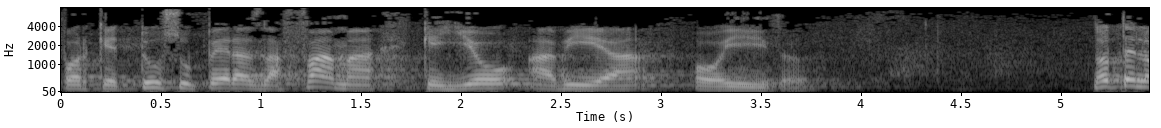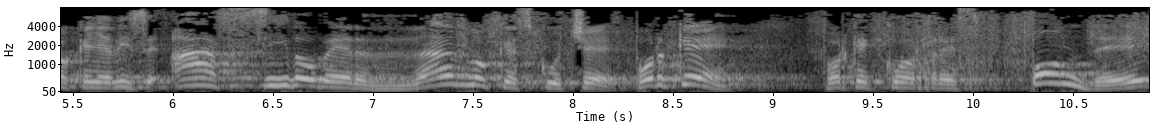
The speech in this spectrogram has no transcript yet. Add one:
porque tú superas la fama que yo había oído. Noten lo que ella dice, ha sido verdad lo que escuché. ¿Por qué? Porque corresponde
